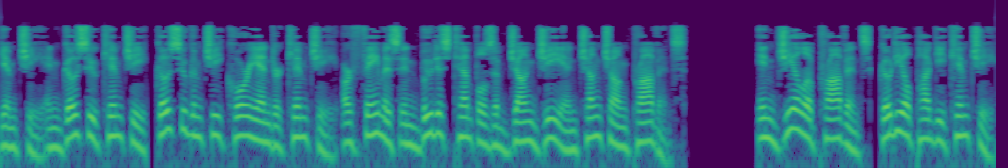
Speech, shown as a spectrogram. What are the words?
kimchi, and gosu kimchi, gosugimchi coriander kimchi are famous in Buddhist temples of Gyeonggi and Chungcheong province. In Jeolla province, Godialpagi kimchi,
